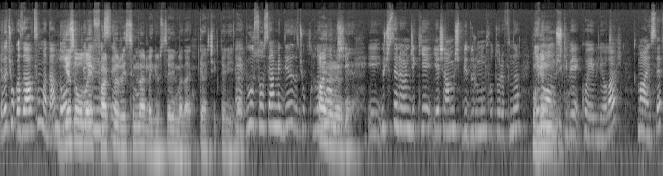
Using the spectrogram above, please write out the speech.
ya da çok azaltılmadan doğru ya da olayı verilmesi. farklı resimlerle gösterilmeden gerçekleriyle. Evet, bu sosyal medyada da çok kullanılan Aynen bir şey. öyle. 3 sene önceki yaşanmış bir durumun fotoğrafını Bugün- yeni olmuş gibi koyabiliyorlar. Maalesef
